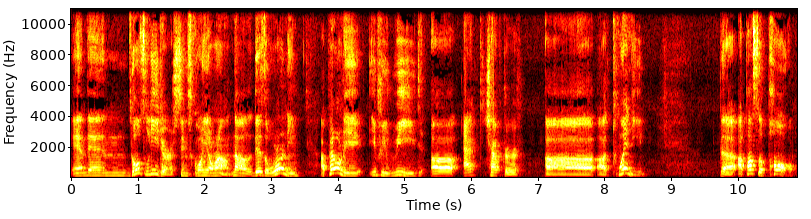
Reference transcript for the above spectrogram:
and then those leaders seems going around. Now there's a warning. Apparently, if you read Act chapter uh, uh, Uh, uh, 20, the Apostle Paul,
